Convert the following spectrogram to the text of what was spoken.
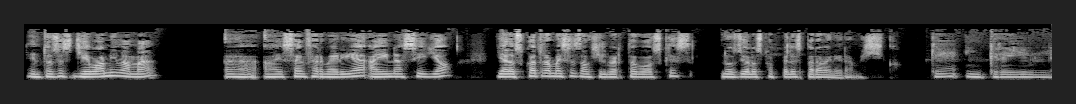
Entonces llevó a mi mamá a, esa enfermería, ahí nací yo, y a los cuatro meses don Gilberto Bosques nos dio los papeles para venir a México. Qué increíble.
